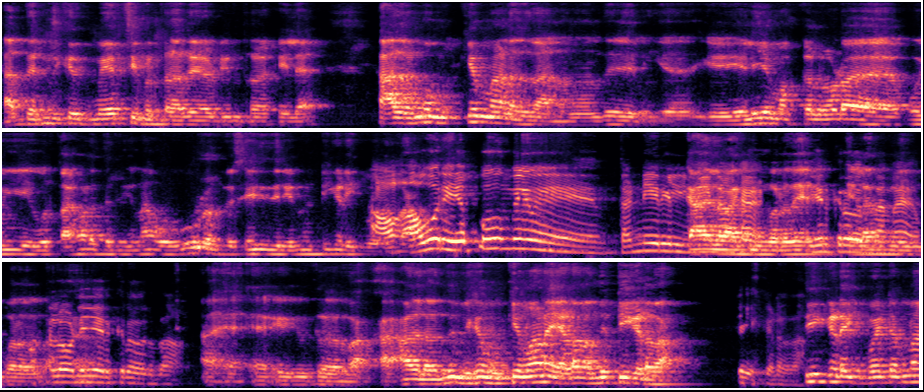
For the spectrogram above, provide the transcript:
அது தெரிஞ்சுக்கிறதுக்கு முயற்சி பண்றாரு அப்படின்ற வகையில அது ரொம்ப முக்கியமானதுதான். நம்ம வந்து நீங்க எளிய மக்களோட போய் ஒரு தகவலை தெரிஞ்சுக்கன்னா ஒரு ஊர்ல இருக்க செய்தி தெரியணும் டீ கடைக்கு அவர் எப்பவுமே தண்ணீரில் காலையில வாக்கிங் போறது தானே. இருக்கிறவர் தான். இருக்கிறவர் தான். அதுல வந்து மிக முக்கியமான இடம் வந்து டீ கடை தான். டீ கடைக்கு போயிட்டோம்னா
